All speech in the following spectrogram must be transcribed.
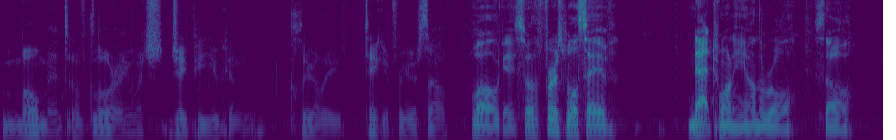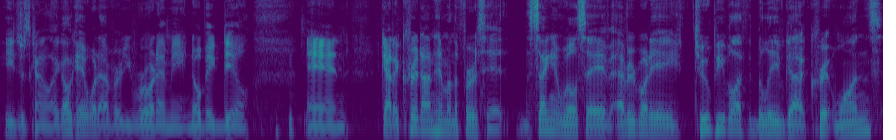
moment of glory, which JP, you can clearly take it for yourself. Well, okay. So the first will save, nat 20 on the roll. So he just kind of like, okay, whatever. You roared at me. No big deal. and got a crit on him on the first hit. The second will save. Everybody, two people I believe got crit ones,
